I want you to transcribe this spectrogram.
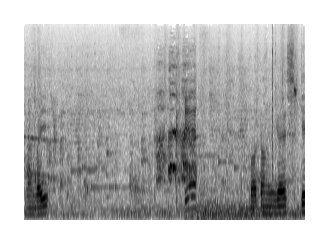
dengan baik. Oke. Potong ini guys. Oke.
